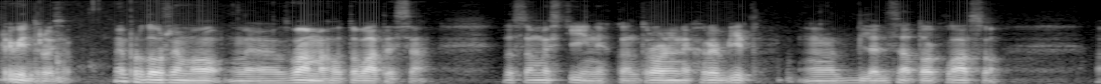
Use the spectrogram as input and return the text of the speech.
Привіт, друзі! Ми продовжуємо е, з вами готуватися до самостійних контрольних робіт е, для 10 класу е,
